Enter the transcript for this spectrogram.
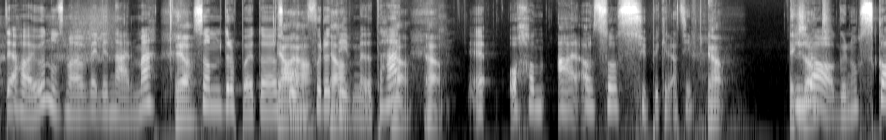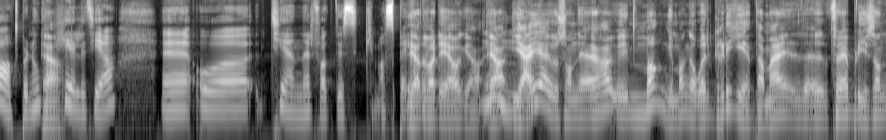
at jeg har jo noen som er veldig nær meg, Ja. som droppa ut av skolen ja, for å ja. drive med dette her. Ja, ja. Eh, Og han er altså superkreativ. Ikke sant? Lager noe, skaper noe Ja. hele tida. Eh, og tjener faktisk masse penger. Ja, det var det òg, ja. ja. Mm. Jeg er jo sånn Jeg har jo i mange mange år gleda meg eh, For jeg blir sånn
